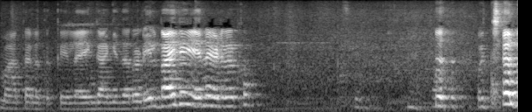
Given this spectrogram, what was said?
ಮಾತಾಡೋದಕ್ಕೆ ಇಲ್ಲ. ಹೆಂಗಾಗಿದ್ದಾರೆ ನೋಡಿ. ಇಲ್ಲಿ ಬಾಯಿಗೆ ಏನೋ ಹೇಳಬೇಕು? ಹುಚ್ಚನ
